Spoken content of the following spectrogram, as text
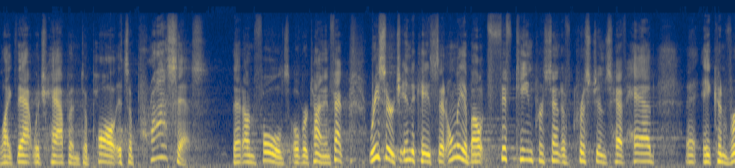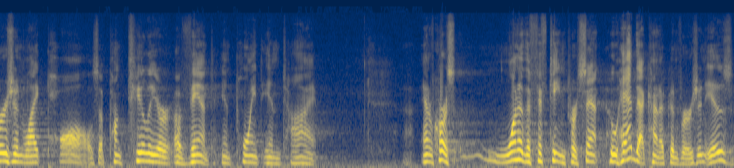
like that which happened to Paul, it's a process that unfolds over time. In fact, research indicates that only about 15% of Christians have had a conversion like Paul's, a punctiliar event in point in time. And of course, one of the 15% who had that kind of conversion is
